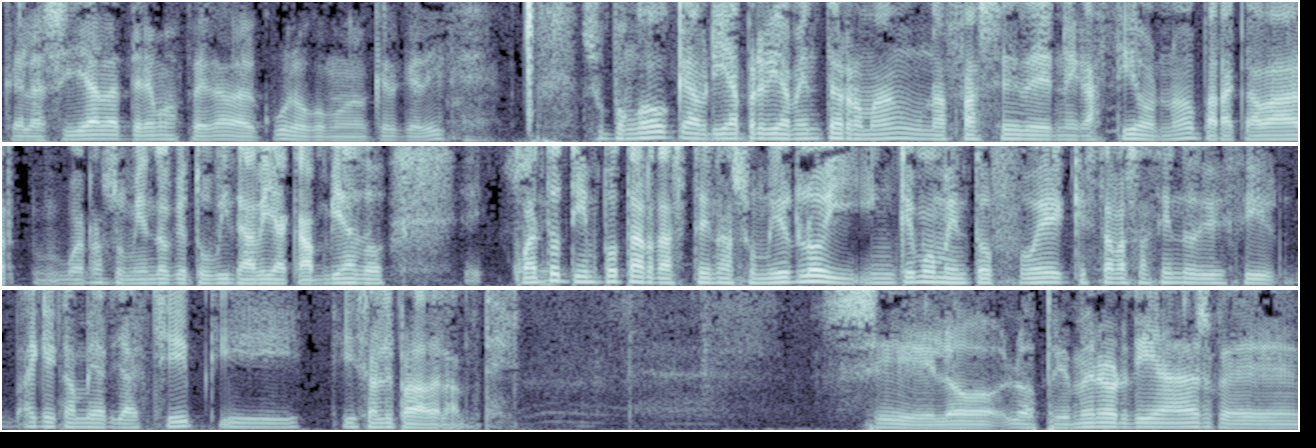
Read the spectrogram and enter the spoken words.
que la silla la tenemos pegada al culo, como aquel que dice. Supongo que habría previamente, Román, una fase de negación, ¿no? Para acabar, bueno, asumiendo que tu vida había cambiado. Eh, ¿Cuánto Sí. tiempo tardaste en asumirlo y en qué momento fue que estabas haciendo de decir, hay que cambiar ya el chip y, y salir para adelante? Sí, lo- los primeros días, eh,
